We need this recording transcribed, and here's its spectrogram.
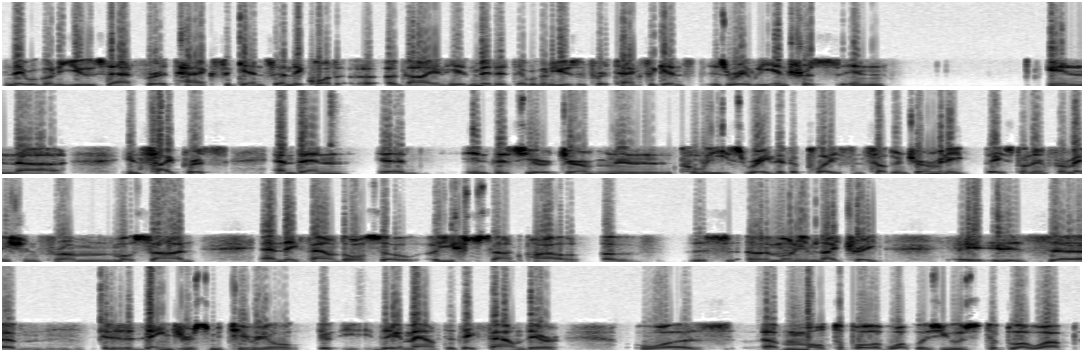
and they were going to use that for attacks against. And they caught a, a guy, and he admitted they were going to use it for attacks against Israeli interests in in uh, in Cyprus, and then uh, in this year, German police raided a place in southern Germany based on information from Mossad, and they found also a huge stockpile of this ammonium nitrate. It is um, it is a dangerous material. The amount that they found there was a multiple of what was used to blow up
